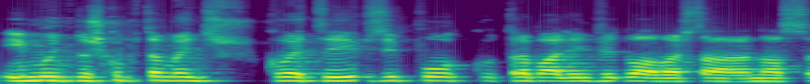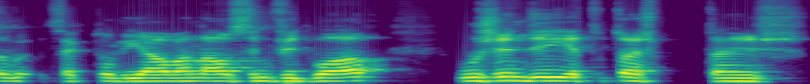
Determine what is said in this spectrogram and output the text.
e muito nos comportamentos coletivos e pouco trabalho individual. Lá está a nossa sectorial, a análise individual. Hoje em dia, tu tens, tens,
